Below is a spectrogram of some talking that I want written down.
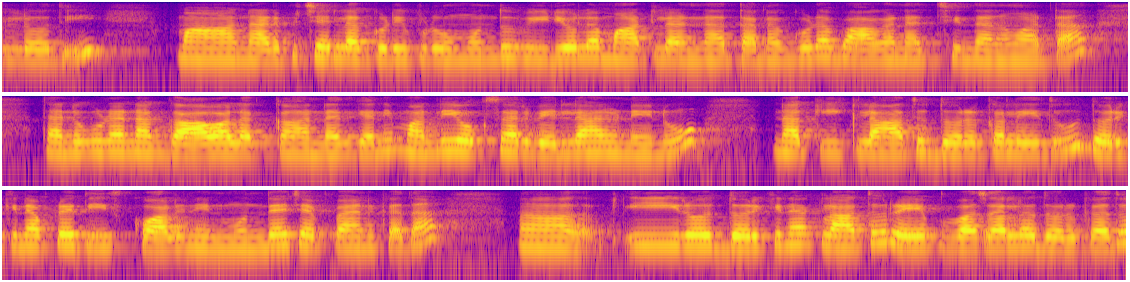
ఎల్లోది. మా నడిపి చెల్లకు కూడా ఇప్పుడు ముందు వీడియోలో మాట్లాడిన తనకు కూడా బాగా నచ్చింది అనమాట తను కూడా నాకు కావాలక్క అన్నది. కానీ మళ్ళీ ఒకసారి వెళ్ళాను నేను. నాకు ఈ క్లాత్ దొరకలేదు. దొరికినప్పుడే తీసుకోవాలి. నేను ముందే చెప్పాను కదా. ఈరోజు దొరికిన క్లాత్ రేపు బజార్లో దొరకదు.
